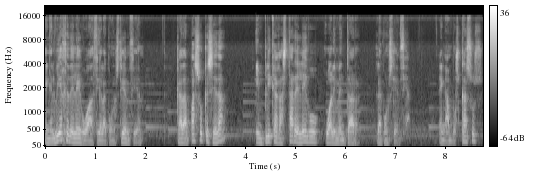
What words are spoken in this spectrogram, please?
En el viaje del ego hacia la conciencia, cada paso que se da implica gastar el ego o alimentar la conciencia. En ambos casos,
